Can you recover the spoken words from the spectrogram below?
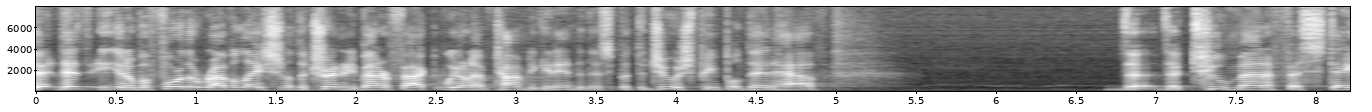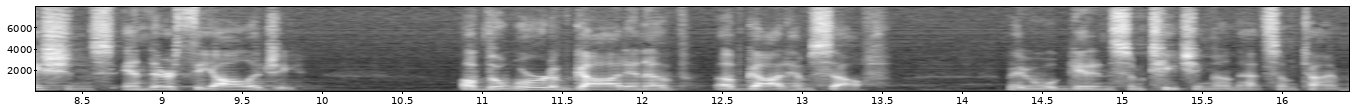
of, this, you know, before the revelation of the Trinity. Matter of fact, we don't have time to get into this, but the Jewish people did have the, the two manifestations in their theology of the Word of God and of, of God Himself. Maybe we'll get into some teaching on that sometime.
